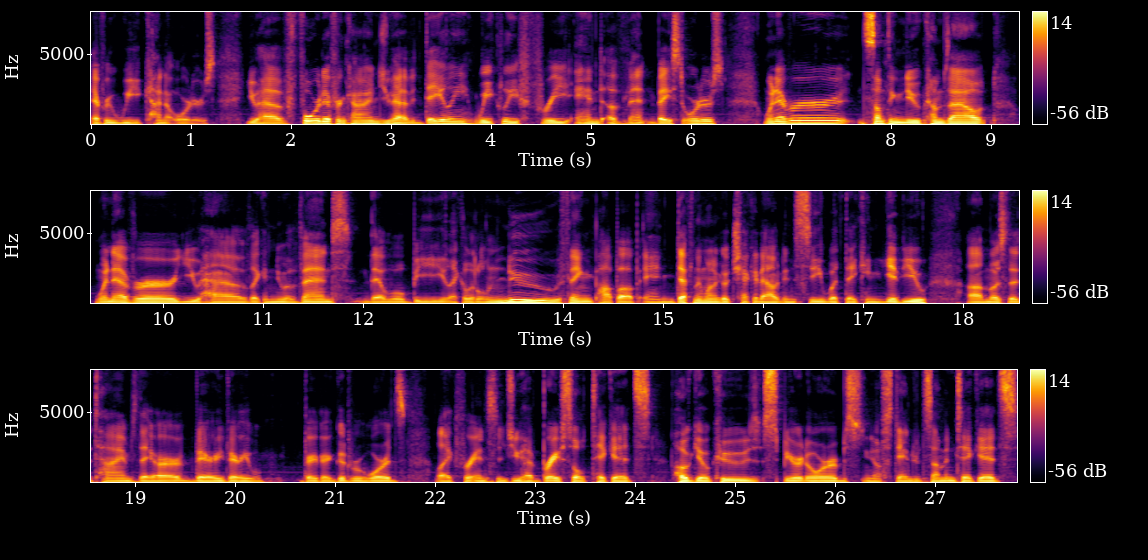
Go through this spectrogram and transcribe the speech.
every week kind of orders. You have four different kinds. You have daily, weekly, free, and event based orders. Whenever something new comes out whenever you have like a new event, there will be like a little new thing pop up, and definitely want to go check it out and see what they can give you. Uh, most of the times, they are very, very, very, very good rewards. Like for instance, you have Brave Soul tickets, Hogyoku's, Spirit Orbs, you know, standard summon tickets.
